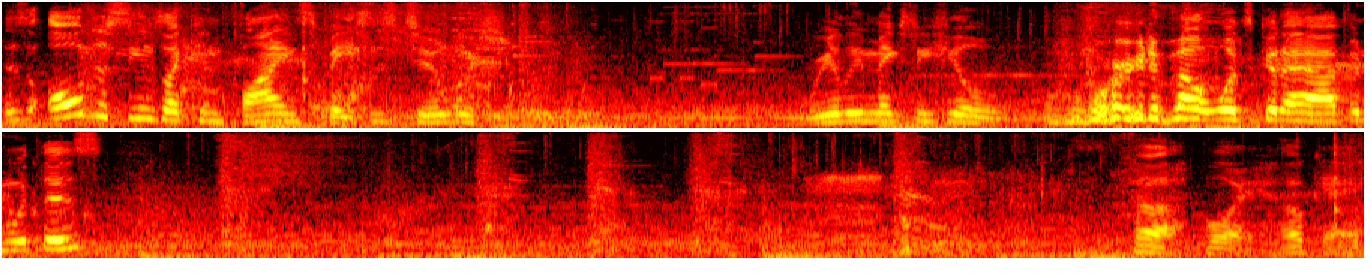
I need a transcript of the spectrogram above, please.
This all just seems like confined spaces too, which really makes me feel worried about what's gonna happen with this. Oh boy, okay.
